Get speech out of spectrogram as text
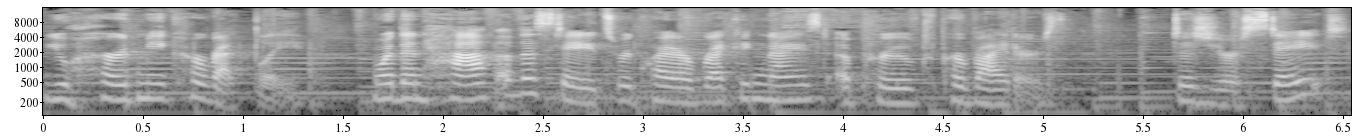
you heard me correctly. More than half of the states require recognized approved providers. Does your state?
